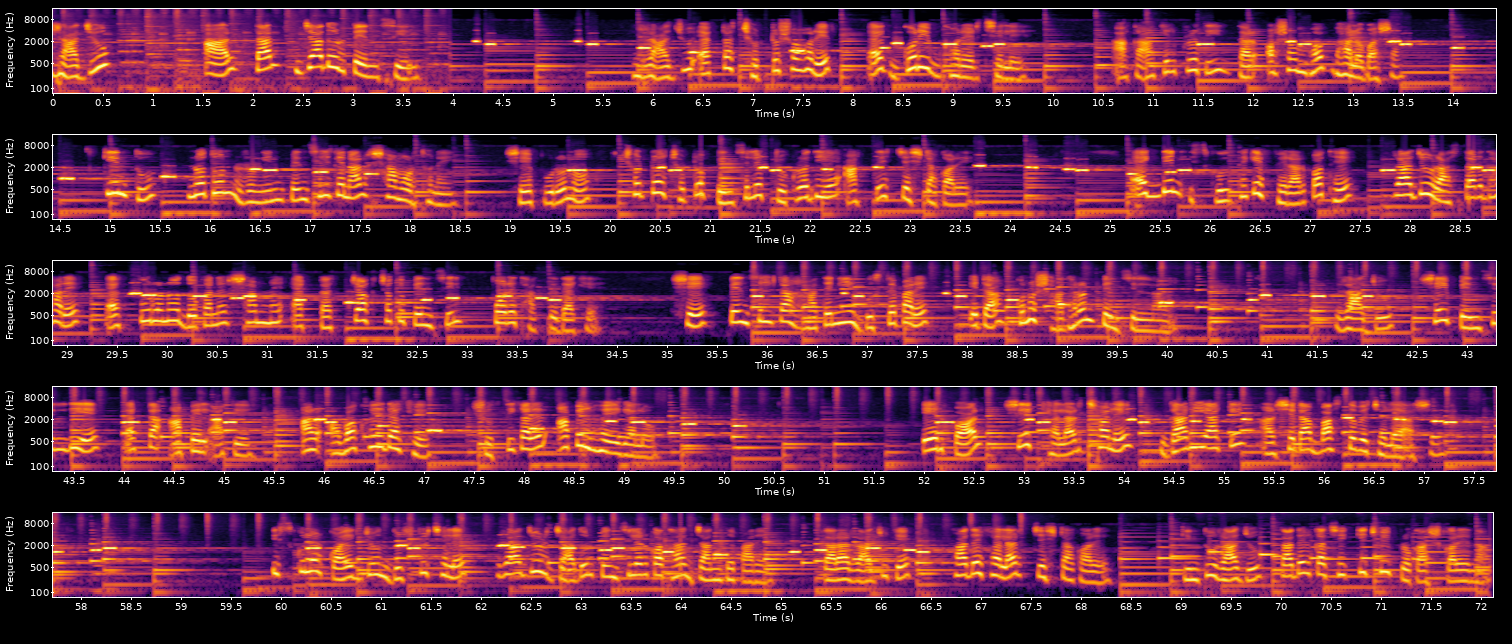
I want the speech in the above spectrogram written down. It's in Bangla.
রাজু আর তার জাদুর পেন্সিল। রাজু একটা ছোট্ট শহরের এক গরিব ঘরের ছেলে। আঁকা আঁকির প্রতি তার অসম্ভব ভালোবাসা। কিন্তু নতুন রঙিন পেন্সিল কেনার সামর্থ্য নেই। সে পুরনো ছোট ছোট পেন্সিলের টুকরো দিয়ে আঁকতে চেষ্টা করে। একদিন স্কুল থেকে ফেরার পথে রাজু রাস্তার ধারে এক পুরনো দোকানের সামনে একটা চকচকে পেন্সিল পড়ে থাকতে দেখে। সে পেন্সিলটা হাতে নিয়ে বুঝতে পারে এটা কোনো সাধারণ পেন্সিল নয়। রাজু সেই পেন্সিল দিয়ে একটা আপেল আঁকে আর অবাক হয়ে দেখে, সত্যিকারের আপেল হয়ে গেল। এরপর সে খেলার ছলে গাড়ি আঁকে আর সেটা বাস্তবে চলে আসে। স্কুলের কয়েকজন দুষ্টু ছেলে রাজুর জাদুর পেন্সিলের কথা জানতে পারে। তারা রাজুকে ফাঁদে ফেলার চেষ্টা করে। কিন্তু রাজু তাদের কাছে কিছুই প্রকাশ করে না।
